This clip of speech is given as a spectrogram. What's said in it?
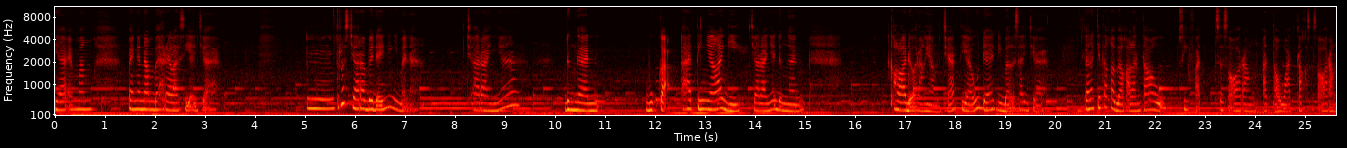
ya emang pengen nambah relasi aja hmm, terus cara beda ini gimana? Caranya dengan buka hatinya lagi. Caranya dengan kalau ada orang yang chat ya udah dibalas aja. Karena kita gak bakalan tahu sifat seseorang atau watak seseorang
